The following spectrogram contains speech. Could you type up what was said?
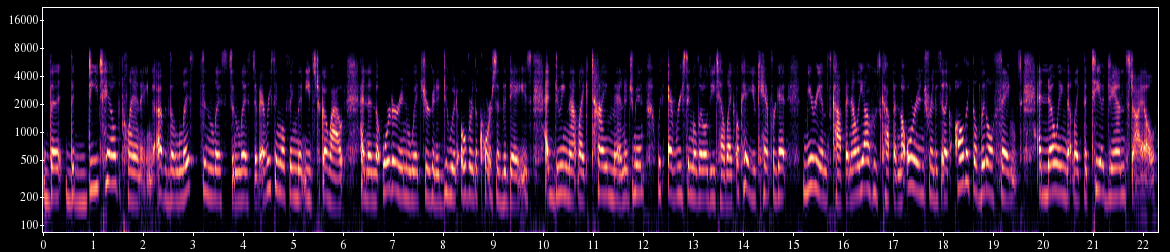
the the detailed planning of the lists and lists and lists of every single thing that needs to go out, and then the order in which you're going to do it over the course of the days, and doing that like time management with every single little detail. Like, okay, you can't forget Miriam's cup and Eliyahu's cup and the orange for this, like all like the little things, and knowing that like the Tia Jan style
